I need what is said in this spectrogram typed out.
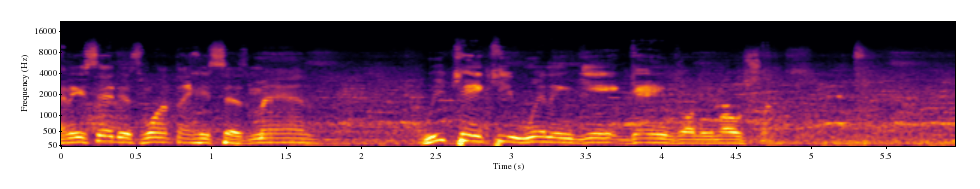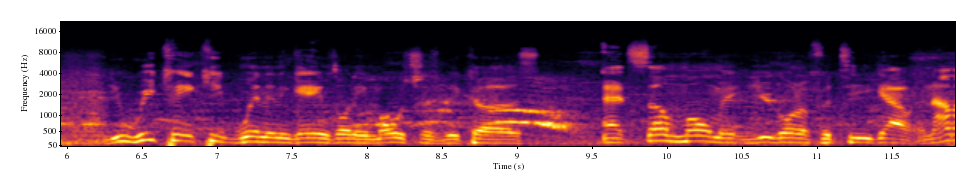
and he said this one thing. He says, "Man, we can't keep winning games on emotions. You, we can't keep winning games on emotions because." At some moment, you're going to fatigue out, and I,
